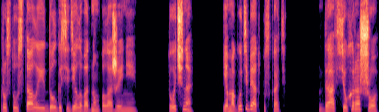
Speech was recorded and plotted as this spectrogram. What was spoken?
Просто устала и долго сидела в одном положении. «Точно? Я могу тебя отпускать?» «Да, все хорошо»,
